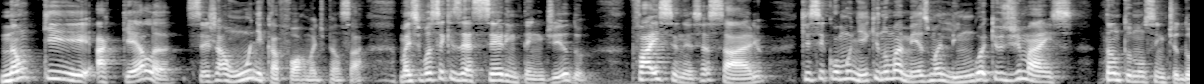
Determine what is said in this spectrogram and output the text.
Não que aquela seja a única forma de pensar, mas se você quiser ser entendido, faz-se necessário que se comunique numa mesma língua que os demais, tanto num sentido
